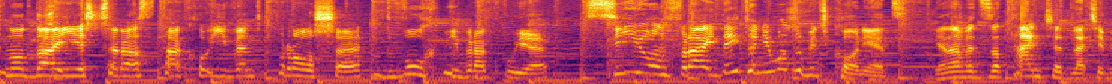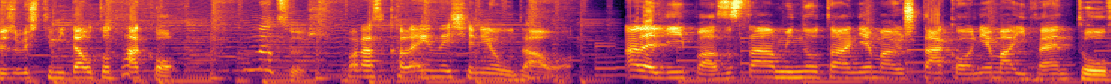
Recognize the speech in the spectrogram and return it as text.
No daj jeszcze raz tako event, proszę. Dwóch mi brakuje. See you on Friday to nie może być koniec. Ja nawet zatańczę dla ciebie, żebyś ty mi dał to tako. No cóż, po raz kolejny się nie udało. Ale lipa, została minuta, nie ma już tako, nie ma eventów.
